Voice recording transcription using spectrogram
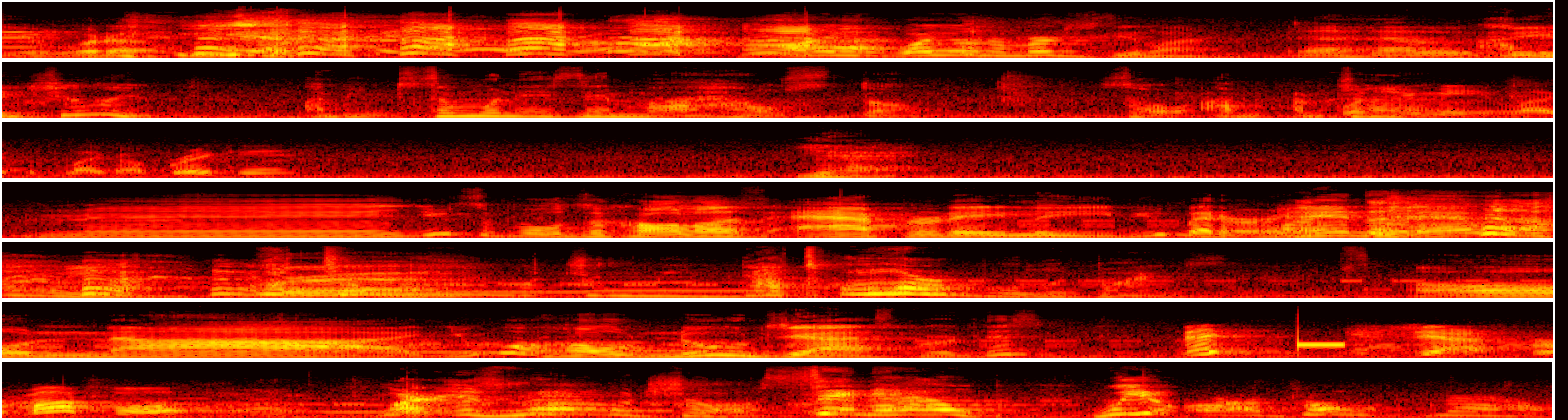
Yeah, what up? yeah. why, why you on emergency line? Uh, how it I've be? been chilling. I mean, someone is in my house though, so I'm. I'm What trying. you mean, like like a break-in? Yeah. Man, you supposed to call us after they leave. You better handle that. What you mean? Bruh. What you mean? That's horrible advice. Oh nah, you a whole new Jasper. This This Jasper, my fault. What is wrong with y'all? Send help. We are adults now.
